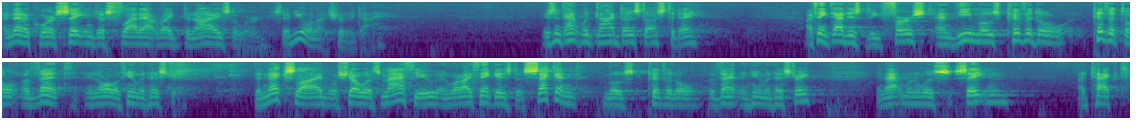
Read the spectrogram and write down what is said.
And then, of course, Satan just flat out right denies the word. He said, You will not surely die. Isn't that what God does to us today? I think that is the first and the most pivotal, pivotal event in all of human history. The next slide will show us Matthew and what I think is the second most pivotal event in human history, and that one was Satan attacked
